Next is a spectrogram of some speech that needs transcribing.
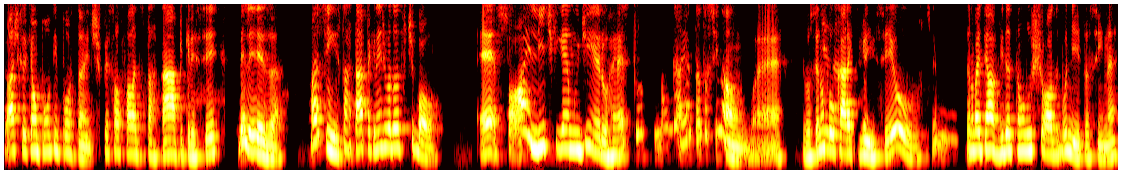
Eu acho que isso aqui é um ponto importante. O pessoal fala de startup, crescer, beleza. Mas assim, startup é que nem jogador de futebol. É só a elite que ganha muito dinheiro, o resto não ganha tanto assim, não. É, se você não Exato. for o cara que venceu, você não vai ter uma vida tão luxuosa e bonita assim, né?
